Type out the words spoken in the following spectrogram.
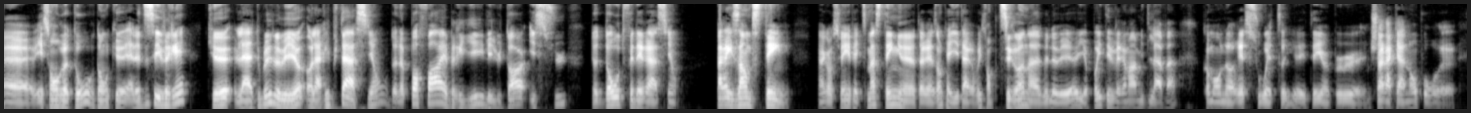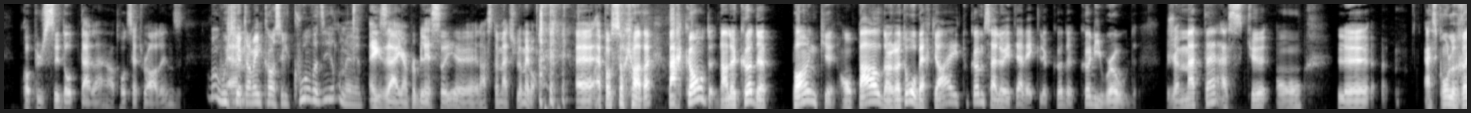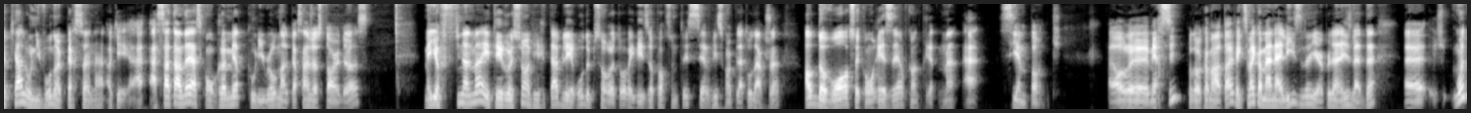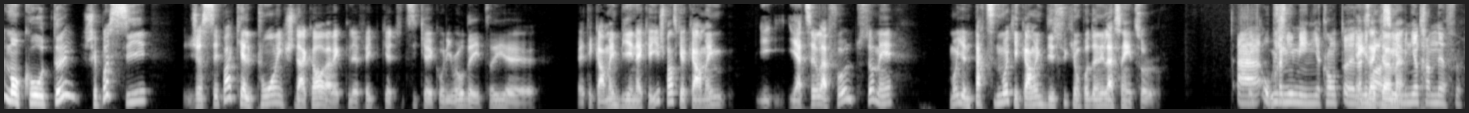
euh, et son retour. Donc, elle a dit c'est vrai que la WWE a la réputation de ne pas faire briller les lutteurs issus de d'autres fédérations. Par exemple, Sting. Hein, on se souvient, effectivement, Sting, euh, tu as raison, quand il est arrivé, son petit run à la WWE, il n'a pas été vraiment mis de l'avant comme on aurait souhaité. Il a été un peu une chair à canon pour euh, propulser d'autres talents, entre autres Seth Rollins. Oui, qui a Euh, quand même cassé le cou, on va dire, mais Exact, un peu blessé euh, dans ce match-là, mais bon. euh, à part ça, commentaire. Par contre, dans le cas de Punk, on parle d'un retour au bercail, tout comme ça l'a été avec le cas de Cody Rhodes. Je m'attends à ce que on le à ce qu'on le recale au niveau d'un personnage. Ok, elle, s'attendait à ce qu'on remette Cody Rhodes dans le personnage de Stardust, mais il a finalement été reçu en véritable héros depuis son retour avec des opportunités servies sur un plateau d'argent. Hâte de voir ce qu'on réserve comme traitement à CM Punk. Alors, euh, merci pour ton commentaire. Effectivement, comme analyse, il y a un peu d'analyse là-dedans. Euh, moi, de mon côté, je sais pas si. Je sais pas à quel point je suis d'accord avec le fait que tu dis que Cody Rhodes a été, euh, a été quand même bien accueilli. Je pense que quand même. Il, il attire la foule, tout ça, mais moi, il y a une partie de moi qui est quand même déçu qu'ils n'ont pas donné la ceinture. à- Fait que au oui, premier Mania contre euh, l'année passée, Mania 39. Là.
